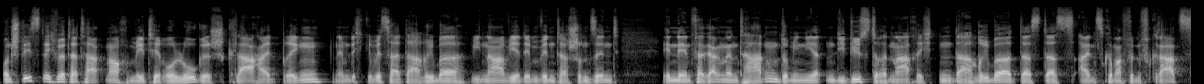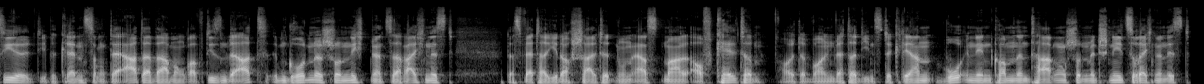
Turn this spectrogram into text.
Und schließlich wird der Tag noch meteorologisch Klarheit bringen, nämlich Gewissheit darüber, wie nah wir dem Winter schon sind. In den vergangenen Tagen dominierten die düsteren Nachrichten darüber, dass das 1,5 Grad Ziel, die Begrenzung der Erderwärmung auf diesen Wert, im Grunde schon nicht mehr zu erreichen ist. Das Wetter jedoch schaltet nun erstmal auf Kälte. Heute wollen Wetterdienste klären, wo in den kommenden Tagen schon mit Schnee zu rechnen ist.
